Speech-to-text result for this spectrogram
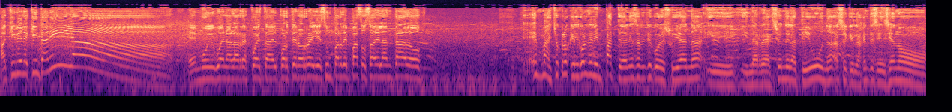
Aquí viene Quintanilla. Es muy buena la respuesta del portero Reyes. Un par de pasos adelantado. Es más, yo creo que el gol del empate de Alianza Atlético de Suyana y, y la reacción de la tribuna hace que la gente cienciano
